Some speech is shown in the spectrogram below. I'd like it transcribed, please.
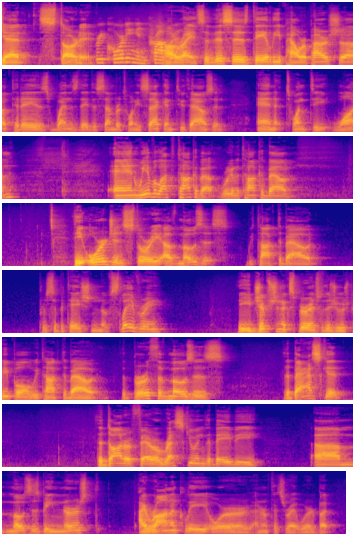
get started. Recording in progress. All right, so this is Daily Power Parsha. Today is Wednesday, December 22nd, 2021. And we have a lot to talk about. We're going to talk about the origin story of Moses. We talked about precipitation of slavery, the Egyptian experience with the Jewish people. We talked about the birth of Moses, the basket, the daughter of Pharaoh rescuing the baby, um, Moses being nursed, ironically, or I don't know if that's the right word, but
